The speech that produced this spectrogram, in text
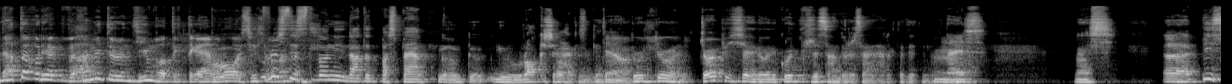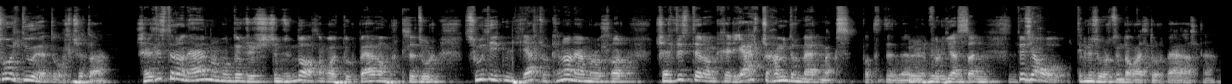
надад бүр яг хамгийн түрүүнд юм бодогдаг амар. Оо, Sylvester Stallone надад бас баян юу rock шиг харагддаг. Дүүл юу вэ? Joy Pesci нөгөө Good Place анд дээрээ харагдаад байсан. Nice. Nice. Э би сүулт юу яадаг болчиход байгаа Шарлиз Терон амар мундаг жүжигчин зөндөө олон гой дүр байгаа мөртлөө зүгээр сүүлийн хэд нь яалч кинон амар болохоор Шарлиз Терон гэхээр яалч хамгийн дүр Mad Max бодод байна. Furious. Тэгээс яг тэрнээс өөр зөндөө гой дүр байгаа л та.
